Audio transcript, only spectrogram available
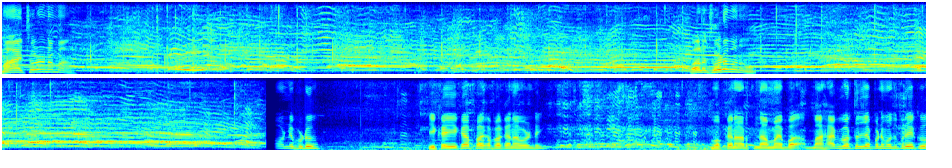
మా చూడండి అమ్మా వాళ్ళని చూడమను అవ్వండి ఇప్పుడు. ఇక ఇక పక్క పక్కన అవ్వండి మొక్క నాడుతుంది అమ్మాయి. బా మా హ్యాపీ బర్త్డే చెప్పండి మొదటి ప్రియకు.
